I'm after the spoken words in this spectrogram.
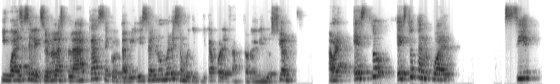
Igual se seleccionan las placas, se contabiliza el número y se multiplica por el factor de dilución. Ahora, esto, esto tal cual, sí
